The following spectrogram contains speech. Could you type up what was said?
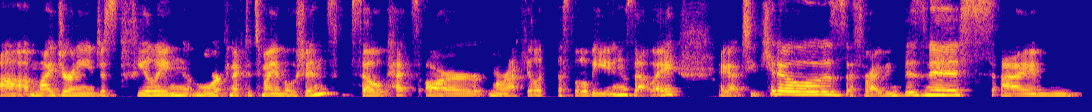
um, my journey, just feeling more connected to my emotions. So, pets are miraculous little beings that way. I got two kiddos, a thriving business. I'm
